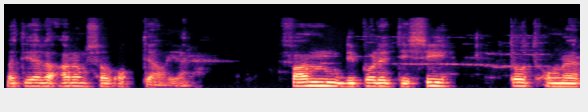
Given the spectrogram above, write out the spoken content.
dat u hulle arm sal optel, Here. Van die politici tot onder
